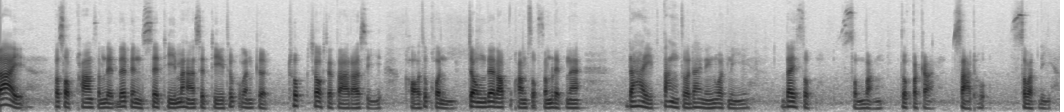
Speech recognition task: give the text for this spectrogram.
ได้ประสบความสำเร็จได้เป็นเศรษฐีมหาเศรษฐีทุกวันเกิดทุกโชคชะตาราศีขอทุกคนจงได้รับความสุขสำเร็จนะ ได้ตั้งตัวได้ในงวดนี้ ได้สุขสมหวังทุกประการสาธุ สวัสดี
